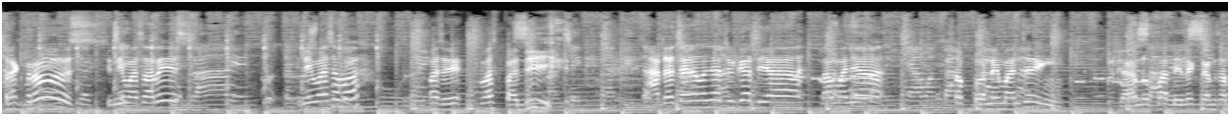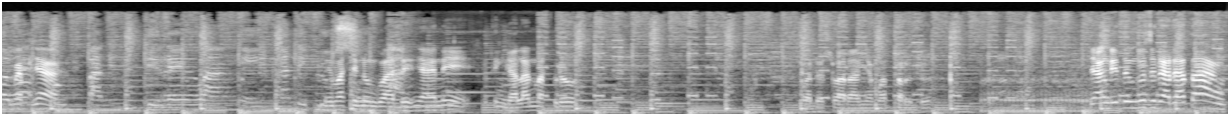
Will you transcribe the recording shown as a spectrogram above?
Trek terus. Ini Mas Aris. Ini Mas apa? Mas eh, Mas Bandi. Ada channelnya juga dia namanya Sebone Mancing. Jangan lupa di like dan subscribe-nya. direwangi nganti Ini masih nunggu adiknya ini ketinggalan Mas Bro. Ada suaranya motor itu. Yang ditunggu sudah datang.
